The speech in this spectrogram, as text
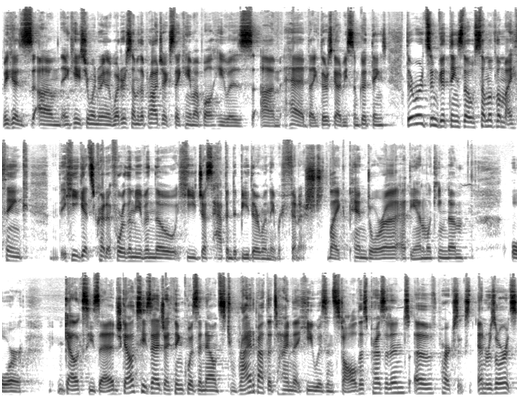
because, um, in case you're wondering, like, what are some of the projects that came up while he was um, head? Like, there's got to be some good things. There were some good things, though. Some of them, I think, he gets credit for them, even though he just happened to be there when they were finished, like Pandora at the Animal Kingdom. Or Galaxy's Edge. Galaxy's Edge, I think, was announced right about the time that he was installed as president of Parks and Resorts.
